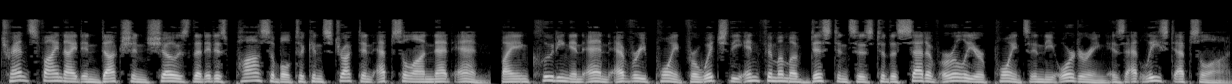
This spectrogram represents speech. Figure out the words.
transfinite induction shows that it is possible to construct an epsilon net n, by including in n every point for which the infimum of distances to the set of earlier points in the ordering is at least epsilon.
